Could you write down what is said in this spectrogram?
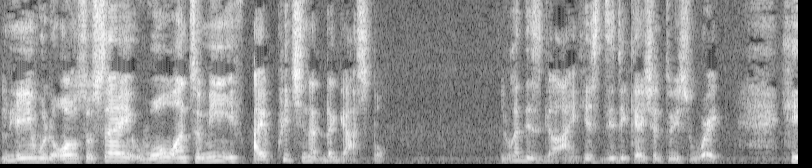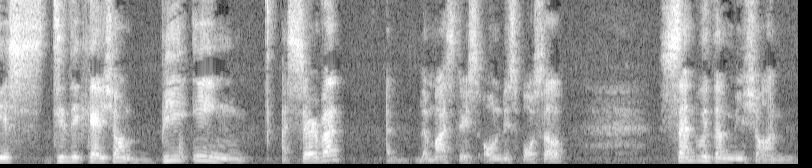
And he would also say, Woe unto me if I preach not the gospel. Look at this guy, his dedication to his work. His dedication being a servant at the master's own disposal sent with a mission,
